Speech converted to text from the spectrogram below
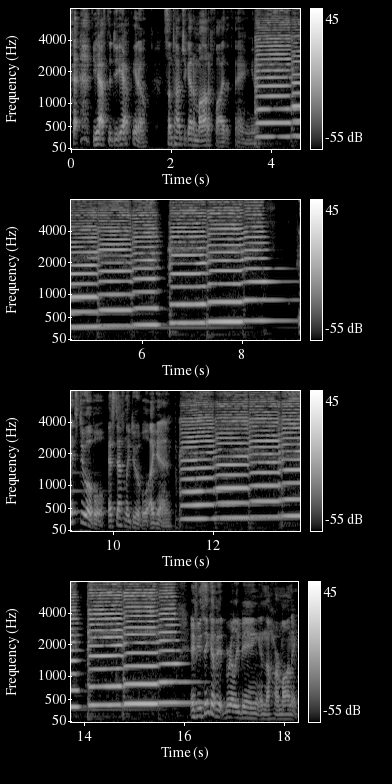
you have to do. You have you know. Sometimes you got to modify the thing. You know? It's doable. It's definitely doable. Again. If you think of it really being in the harmonic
